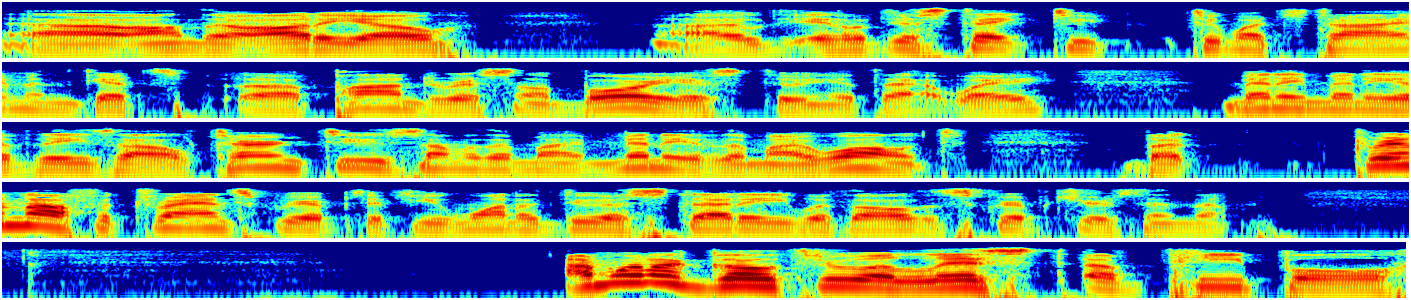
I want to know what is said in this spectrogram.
uh, on the audio. Uh, it'll just take too too much time and gets uh, ponderous and laborious doing it that way. Many many of these I'll turn to. Some of them I many of them I won't. But print off a transcript if you want to do a study with all the scriptures in them. I'm going to go through a list of people,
